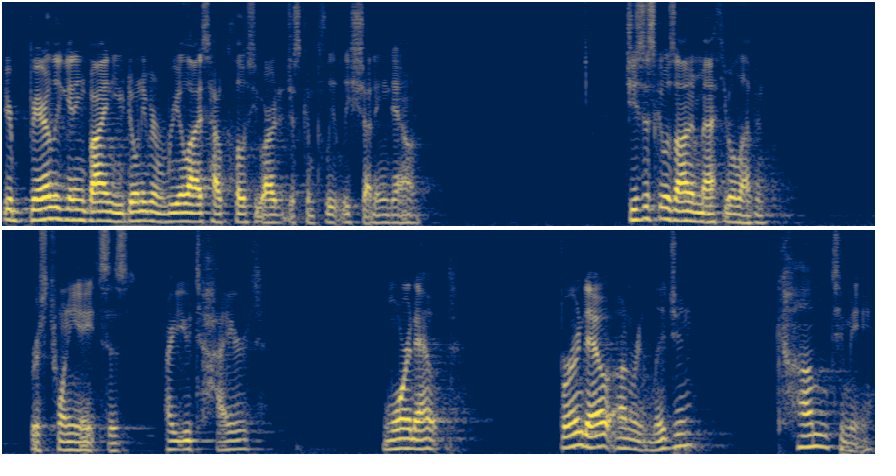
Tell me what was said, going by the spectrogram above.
You're barely getting by, and you don't even realize how close you are to just completely shutting down. Jesus goes on in Matthew 11, verse 28 says, Are you tired? Worn out, burned out on religion, come to me.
